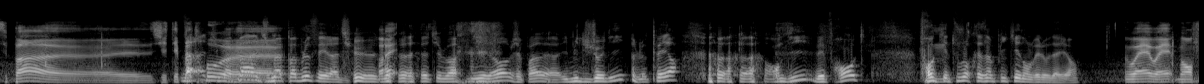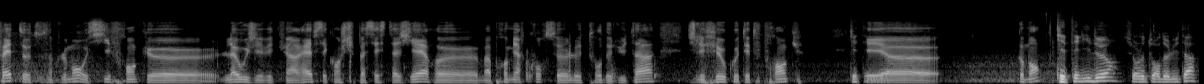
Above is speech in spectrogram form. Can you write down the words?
c'est pas. euh, J'étais pas Bah, trop. Tu m'as pas, euh, pas bluffé là. Tu, Ouais. tu m'as dit non, je sais pas, euh, imite Johnny, le père, Andy, mais Franck. Franck Mm. est toujours très impliqué dans le vélo d'ailleurs. Ouais, ouais. Bah, en fait, tout simplement aussi, Franck, euh, là où j'ai vécu un rêve, c'est quand je suis passé stagiaire. euh, ma première course, le Tour de l'Utah, je l'ai fait aux côtés de Franck. Qui était, Et euh, comment? Qui était leader sur le Tour de l'Utah?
